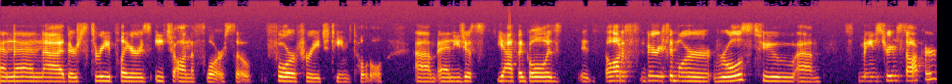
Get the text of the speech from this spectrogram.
and then uh, there's three players each on the floor. So four for each team total. Um, and you just yeah, the goal is it's a lot of very similar rules to um, mainstream soccer.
